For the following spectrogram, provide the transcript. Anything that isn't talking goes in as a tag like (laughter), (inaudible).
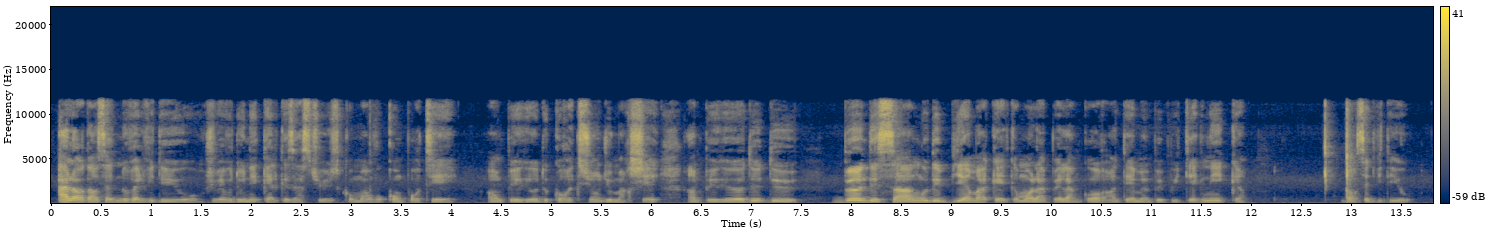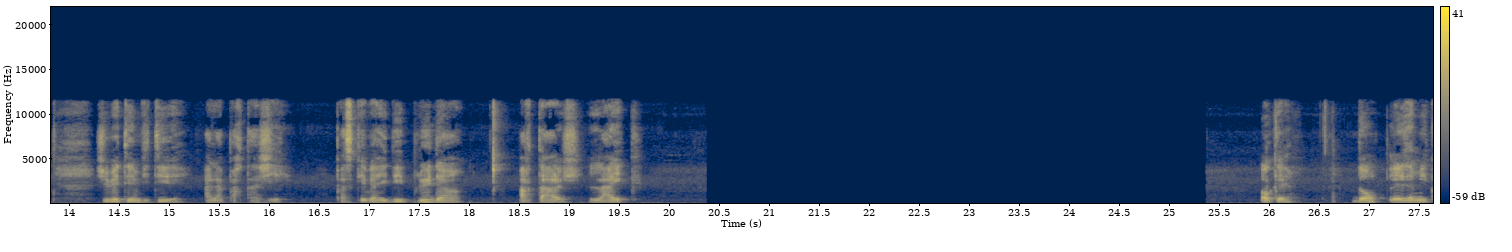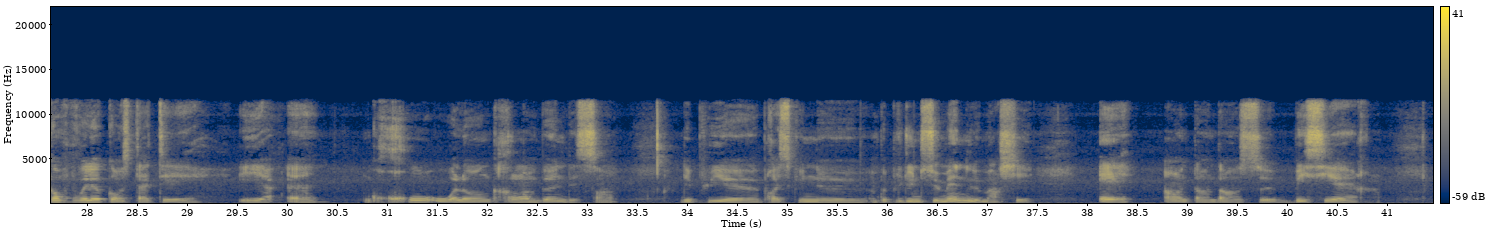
Alors, dans cette nouvelle vidéo, je vais vous donner quelques astuces, comment vous comporter en période de correction du marché, en période de bain de sang ou de bien market, comme on l'appelle encore en termes un peu plus techniques, dans cette vidéo. Je vais t'inviter à la partager parce qu'elle va aider plus d'un. Partage, like. Ok. Donc, les amis, comme vous pouvez le constater, il y a un gros ou alors un grand bain de sang. Depuis euh, presque une, un peu plus d'une semaine, le marché est en tendance baissière.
